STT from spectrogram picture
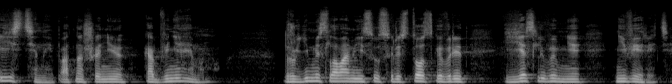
истины по отношению к обвиняемому. Другими словами, Иисус Христос говорит, если вы мне не верите,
